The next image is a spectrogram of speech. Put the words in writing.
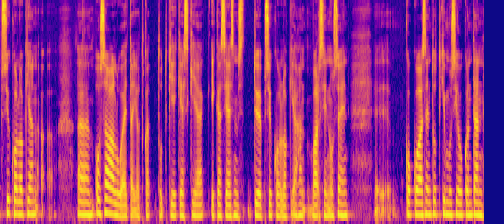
psykologian osa-alueita, jotka tutkii keski-ikäisiä. Esimerkiksi työpsykologiahan varsin usein kokoaa sen tutkimusjoukon tämän,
